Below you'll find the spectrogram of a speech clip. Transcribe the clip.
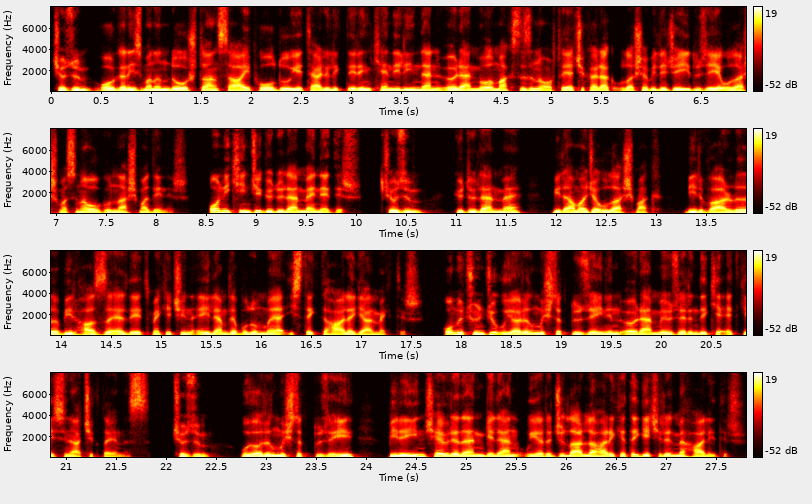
Çözüm, organizmanın doğuştan sahip olduğu yeterliliklerin kendiliğinden öğrenme olmaksızın ortaya çıkarak ulaşabileceği düzeye ulaşmasına olgunlaşma denir. 12. Güdülenme nedir? Çözüm, güdülenme, bir amaca ulaşmak, bir varlığı bir hazzı elde etmek için eylemde bulunmaya istekli hale gelmektir. 13. Uyarılmışlık düzeyinin öğrenme üzerindeki etkisini açıklayınız. Çözüm, uyarılmışlık düzeyi, bireyin çevreden gelen uyarıcılarla harekete geçirilme halidir.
